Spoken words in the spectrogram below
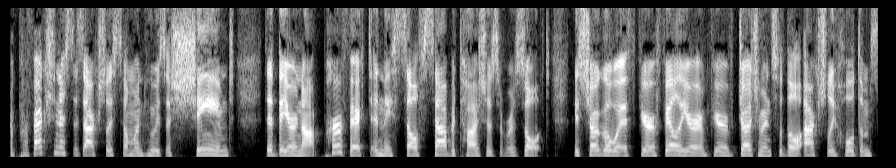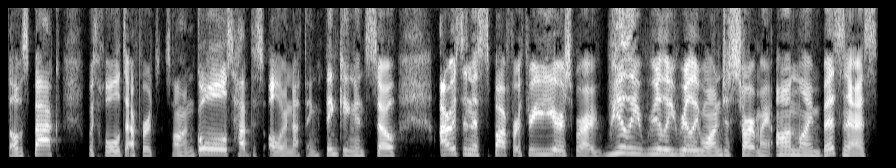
A perfectionist is actually someone who is ashamed that they are not perfect and they self sabotage as a result. They struggle with fear of failure and fear of judgment. So they'll actually hold themselves back, withhold efforts on goals, have this all or nothing thinking. And so I was in this spot for three years where I really, really, really wanted to start my online business,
